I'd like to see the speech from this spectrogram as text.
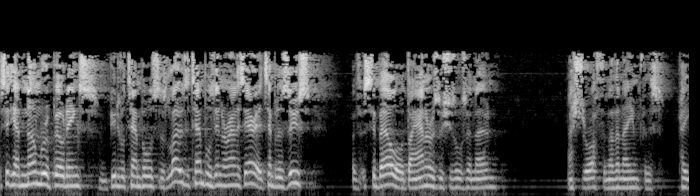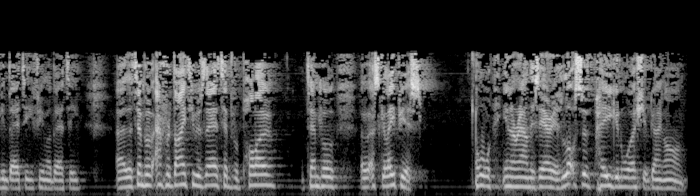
The city had a number of buildings, beautiful temples. There's loads of temples in and around this area. The temple of Zeus, of Cybele, or Diana as she's also known. Ashtaroth, another name for this pagan deity, female deity. Uh, the temple of Aphrodite was there, the temple of Apollo, the temple of Asclepius all in and around this area. Lots of pagan worship going on.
